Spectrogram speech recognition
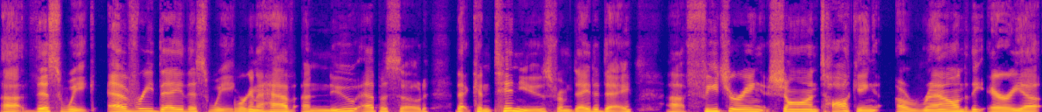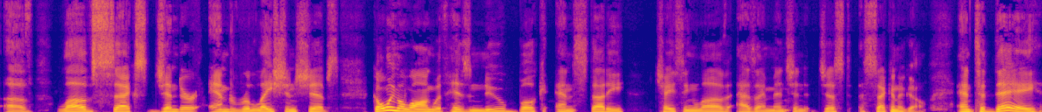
uh, this week. Every day this week, we're going to have a new episode that continues from day to day, uh, featuring Sean talking around the area of love, sex, gender, and relationships, going along with his new book and study Chasing Love, as I mentioned just a second ago. And today,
